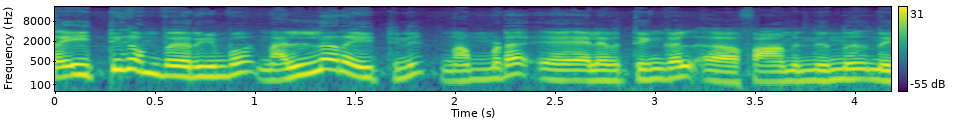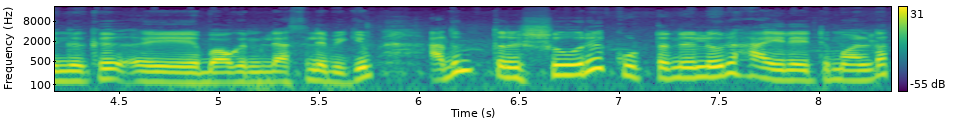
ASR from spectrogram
റേറ്റ് കമ്പയർ ചെയ്യുമ്പോൾ നല്ല റേറ്റിന് നമ്മുടെ എലവത്തിങ്കൽ ഫാമിൽ നിന്ന് നിങ്ങൾക്ക് ഈ ബോഗൻ വിലാസ് ലഭിക്കും. അതും തൃശ്ശൂർ കുട്ടനല്ലൂർ ഹൈലൈറ്റ് മാളിന്റെ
